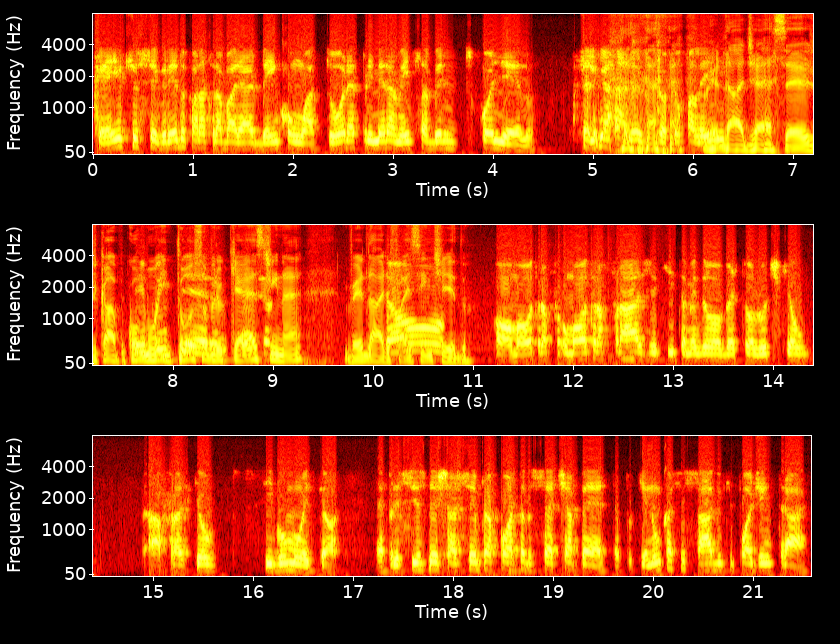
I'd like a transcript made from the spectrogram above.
Creio que o segredo para trabalhar bem com um ator é primeiramente saber escolhê-lo. Tá ligado? É eu falei. Verdade, é. Você comentou sobre o casting, né? Verdade, então, faz sentido. Ó, uma outra, uma outra frase aqui também do Bertolucci, que eu. A frase que eu sigo muito, que, ó. É preciso deixar sempre a porta do set aberta, porque nunca se sabe o que pode entrar.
